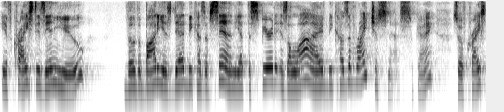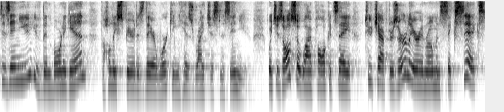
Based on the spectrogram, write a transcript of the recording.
if Christ is in you, though the body is dead because of sin, yet the spirit is alive because of righteousness. Okay? So if Christ is in you, you've been born again, the Holy Spirit is there working his righteousness in you. Which is also why Paul could say two chapters earlier in Romans 6 6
